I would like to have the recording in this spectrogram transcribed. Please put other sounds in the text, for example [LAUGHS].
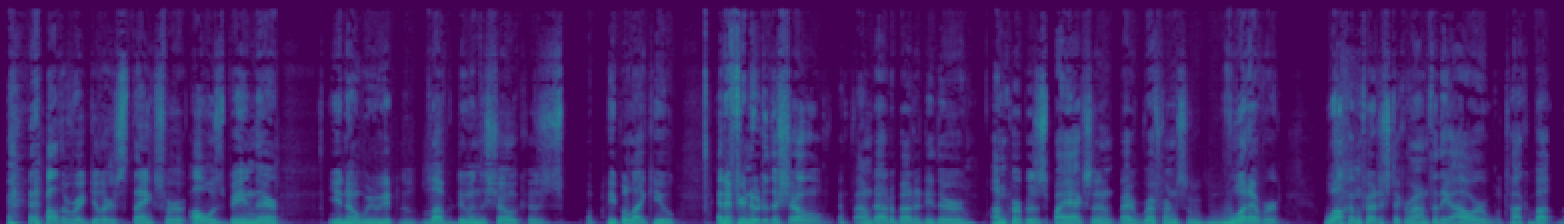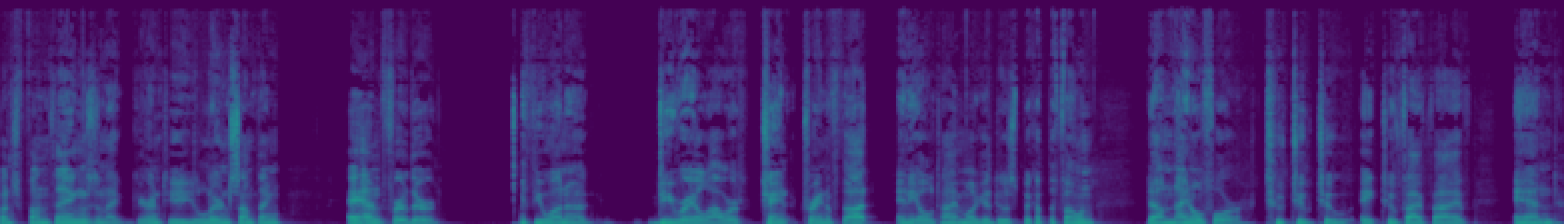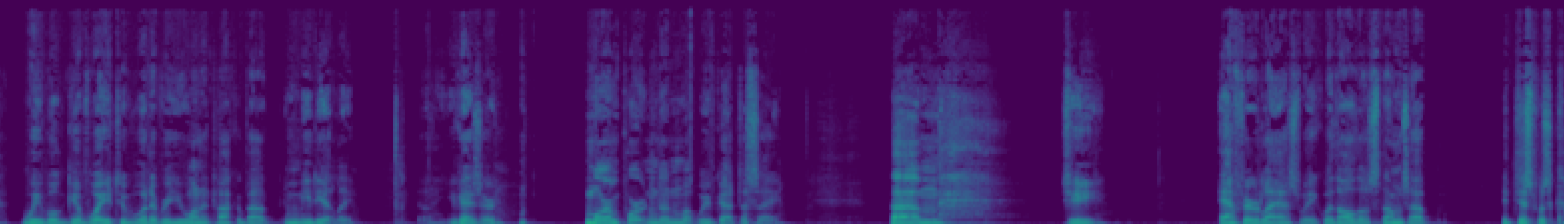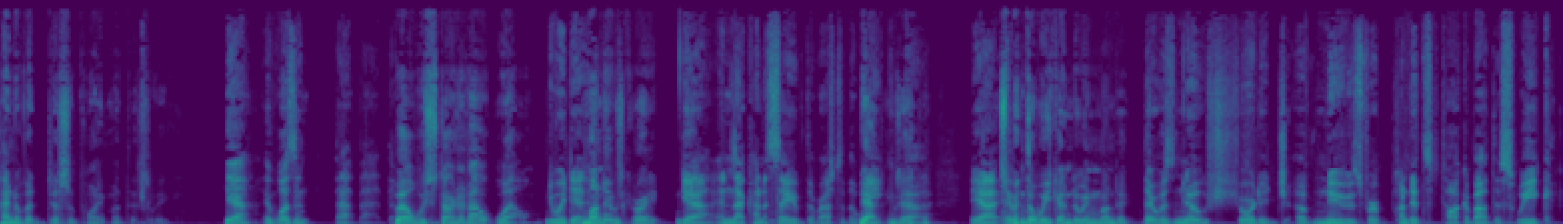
[LAUGHS] all the regulars, thanks for always being there. You know, we love doing the show because of people like you. And if you're new to the show and found out about it either on purpose, by accident, by reference, whatever, welcome. Try to stick around for the hour. We'll talk about a bunch of fun things, and I guarantee you'll learn something. And further, if you want to derail our chain, train of thought any old time, all you got to do is pick up the phone, dial 904 222 8255, and we will give way to whatever you want to talk about immediately. You guys are more important than what we've got to say. Um, gee, after last week with all those thumbs up, it just was kind of a disappointment this week. Yeah, it wasn't that bad though. Well, we started out well. we did. Monday was great. Yeah, and that kind of saved the rest of the Yeah, week. exactly. Uh, yeah, [LAUGHS] it, Spent the weekend doing Monday. there was no shortage of news for pundits to talk about this week.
